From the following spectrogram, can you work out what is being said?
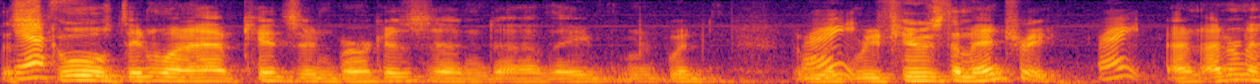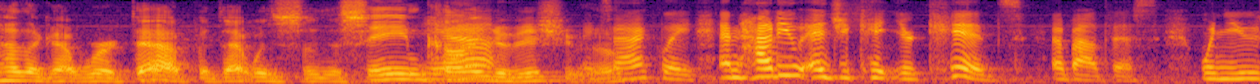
The Yes. schools didn't want to have kids in burqas, and uh, they would Right. refuse them entry. right. And I don't know how that got worked out, but that was the same kind of issue. no? Exactly. And how do you educate your kids about this? When you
